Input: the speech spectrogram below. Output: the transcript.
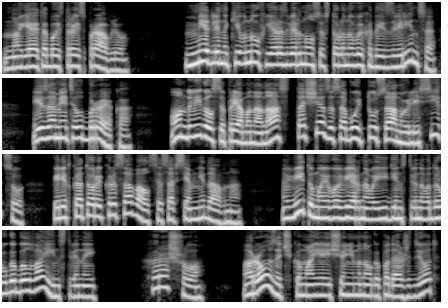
но я это быстро исправлю». Медленно кивнув, я развернулся в сторону выхода из зверинца и заметил Брека — он двигался прямо на нас, таща за собой ту самую лисицу, перед которой красовался совсем недавно. Вид у моего верного и единственного друга был воинственный. Хорошо. Розочка моя еще немного подождет.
